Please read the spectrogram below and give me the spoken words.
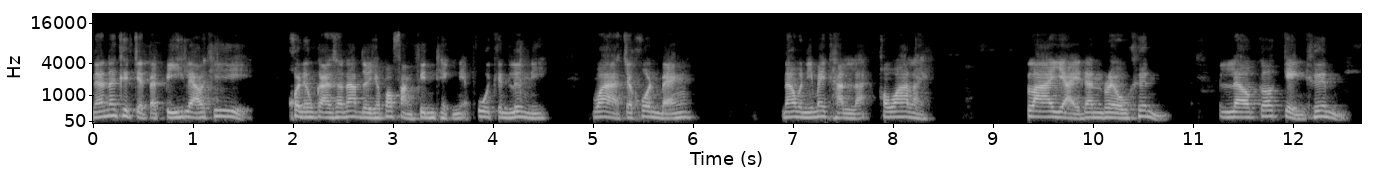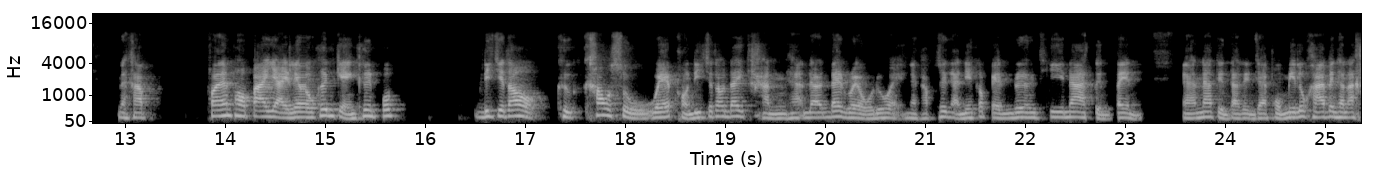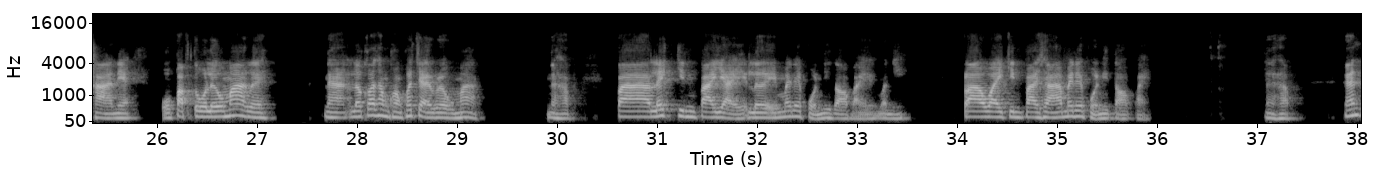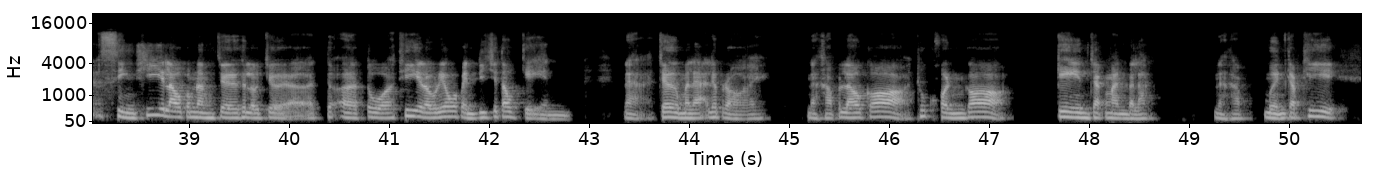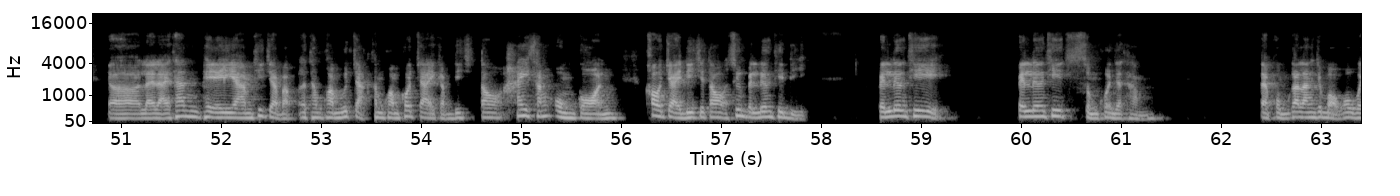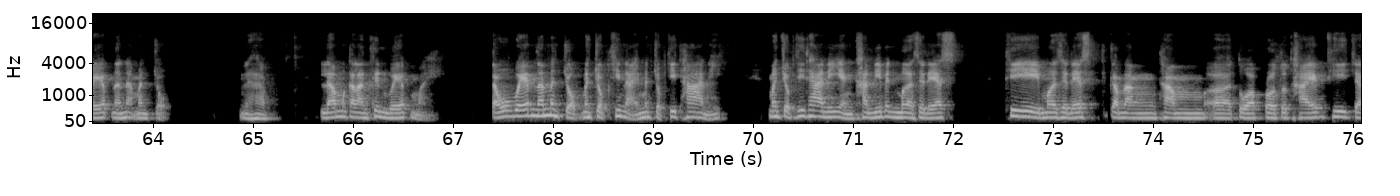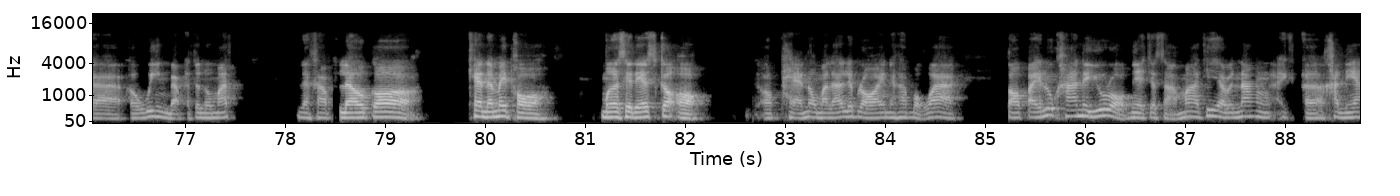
นั่นนั่นคือ7-8ปีที่แล้วที่คนในวงการสตาร์ทอัพโดยเฉพาะฝั่งฟินเทคเนี่ยพูดกันเรื่องนี้ ว่าจะโค่นแบงค์ณวันนี้ไม่ทันละ เพราะว่าอะไร ปลาใหญ่ดันเร็วขึ้น แล้วก็เก่งขึ้นนะครับ เพราะฉะนั้นพอปลาใหญ่เร็วขึ้นเก่งขึ้นปุ๊บดิจิทัลคือเข้าสู่เวฟของดิจิทัลได้ทันฮะได้ได้เร็วด้วยนะครับ ซึ่งอันนี้ก็เป็นเรื่องที่น่าตื่นเต้นนะน่าตื่นตาตื่นใจ ผมมีลูกค้าเป็นธนาคารเนี่ยโอ้ปรับตัวเร็วมากเลยนะแล้วก็ทำความเข้าใจเร็วมากนะครับปลาเล็กกินปลาใหญ่เลยไม่ได้ผลนี้ต่อไปวันนี้ ปลาไวกินปลาช้าไม่ได้ผลนี้ต่อไปนะครับ งั้นสิ่งที่เรากำลังเจอคือเราเจอตัวที่เราเรียกว่าเป็นดิจิทัลเกนนะเจอมาแล้วเรียบร้อยนะครับ แล้วก็ทุกคนก็เกณฑ์จากมันไปล้วนะครับ เหมือนกับที่หลาย ๆ ท่านพยายามที่จะแบบทำความรู้จักทำความเข้าใจกับดิจิทัลให้ทั้งองค์กรเข้าใจดิจิทัลซึ่งเป็นเรื่องที่ดี เป็นเรื่องที่เป็นเรื่องที่สมควรจะทำแต่ผมกำลังจะบอกว่าเวฟนั้นนะมันจบนะครับ แล้วมันกำลังขึ้นเวฟใหม่ แต่ว่าเวฟนั้นมันจบมันจบที่ไหนมันจบที่ท่านี้ มันจบที่ท่านี้อย่างคันนี้เป็น Mercedes ที่ Mercedes กำลังทำตัวโปรโตไทป์ที่จะวิ่งแบบอัตโนมัตินะครับ แล้วก็แค่นั้นไม่พอ Mercedes ก็ออกออกแผนออกมาแล้วเรียบร้อยนะครับ บอกว่าต่อไปลูกค้าในยุโรปเนี่ยจะสามารถที่จะนั่งคันนี้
